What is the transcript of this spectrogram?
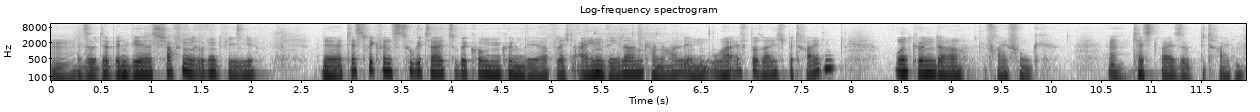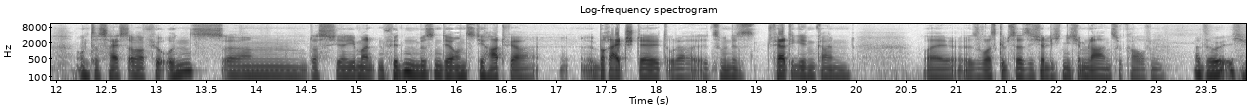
Mhm. Also wenn wir es schaffen, irgendwie eine Testfrequenz zugeteilt zu bekommen, können wir vielleicht einen WLAN-Kanal im UHF-Bereich betreiben und können da Freifunk hm. testweise betreiben. Und das heißt aber für uns, ähm, dass wir jemanden finden müssen, der uns die Hardware äh, bereitstellt oder zumindest fertigen kann, weil sowas gibt es ja sicherlich nicht im Laden zu kaufen. Also ich,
